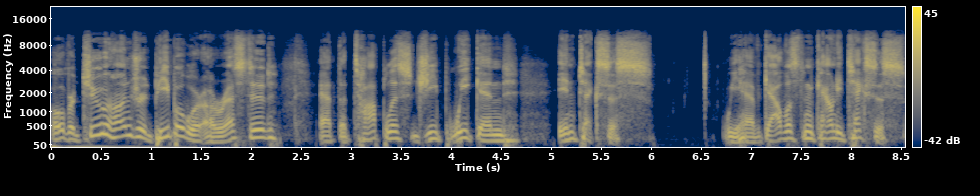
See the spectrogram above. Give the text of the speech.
Over 200 people were arrested at the topless Jeep weekend in Texas. We have Galveston County, Texas.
